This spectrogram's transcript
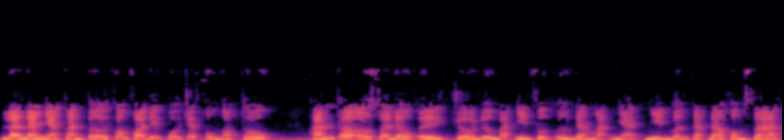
lần này nhạc thánh tới không phải để quở trách phù ngọc thu. Hắn thờ ơ xoa đầu y, rồi đưa mắt nhìn phượng ương đang lạnh nhạt, nhìn mình cách đó không xa.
